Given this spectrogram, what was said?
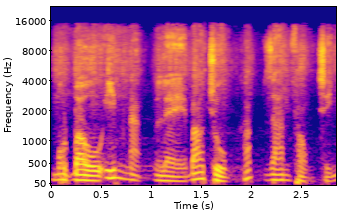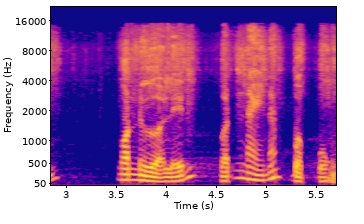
Một bầu im nặng lề bao trùm khắp gian phòng chính, ngọn nửa lớn vẫn nay nát bập bùng.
